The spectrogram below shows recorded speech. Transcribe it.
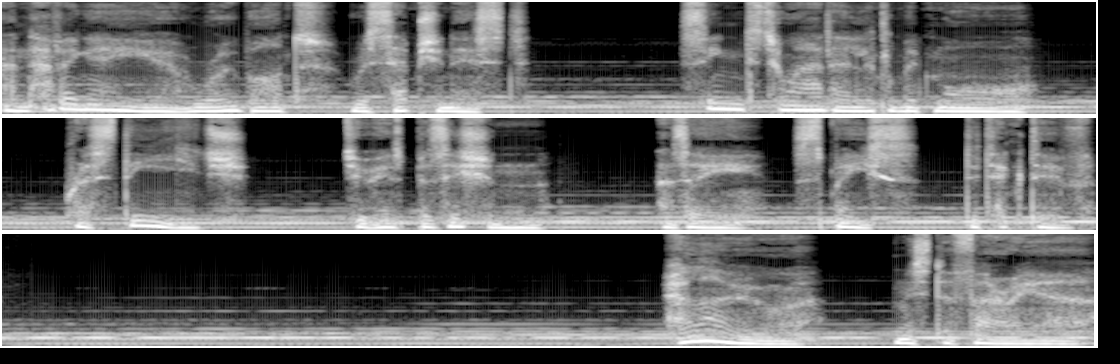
And having a uh, robot receptionist seemed to add a little bit more prestige to his position as a space detective. Hello, Mr. Farrier,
